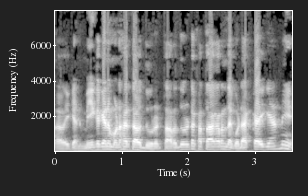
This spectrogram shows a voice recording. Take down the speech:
ඒකන මේක ගැන මොනහර තව දුරට තරදුරට කතා කරන්න. ගොඩක් අයි කියන්නේ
